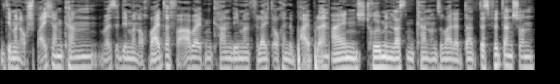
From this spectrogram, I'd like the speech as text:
mit dem man auch speichern kann, weißt du, den man auch weiterverarbeiten kann, den man vielleicht auch in eine Pipeline einströmen lassen kann und so weiter. Das wird dann schon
